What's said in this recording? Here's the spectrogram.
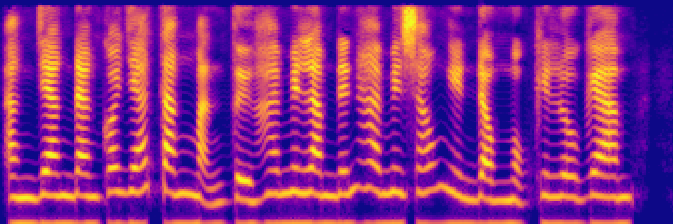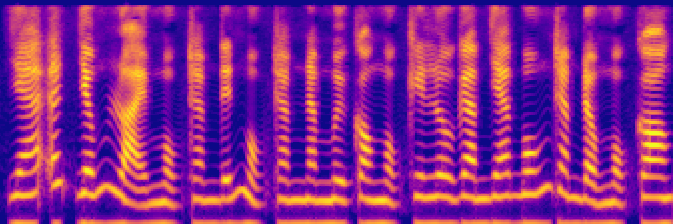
An Giang đang có giá tăng mạnh từ 25 đến 26.000 đồng một kg, giá ít giống loại 100 đến 150 con một kg giá 400 đồng một con.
